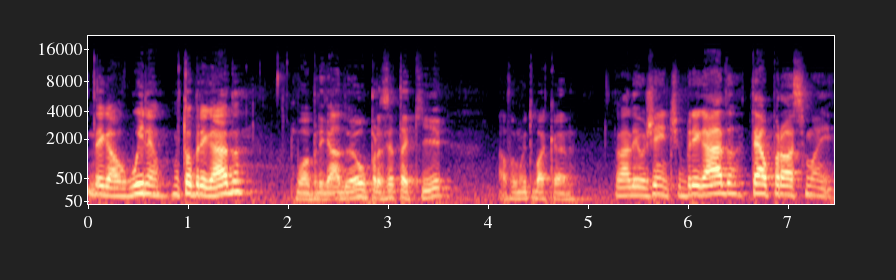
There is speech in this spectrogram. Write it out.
Legal. William, muito obrigado. Bom, obrigado eu, o prazer estar aqui. Ah, foi muito bacana. Valeu, gente. Obrigado. Até o próximo aí.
